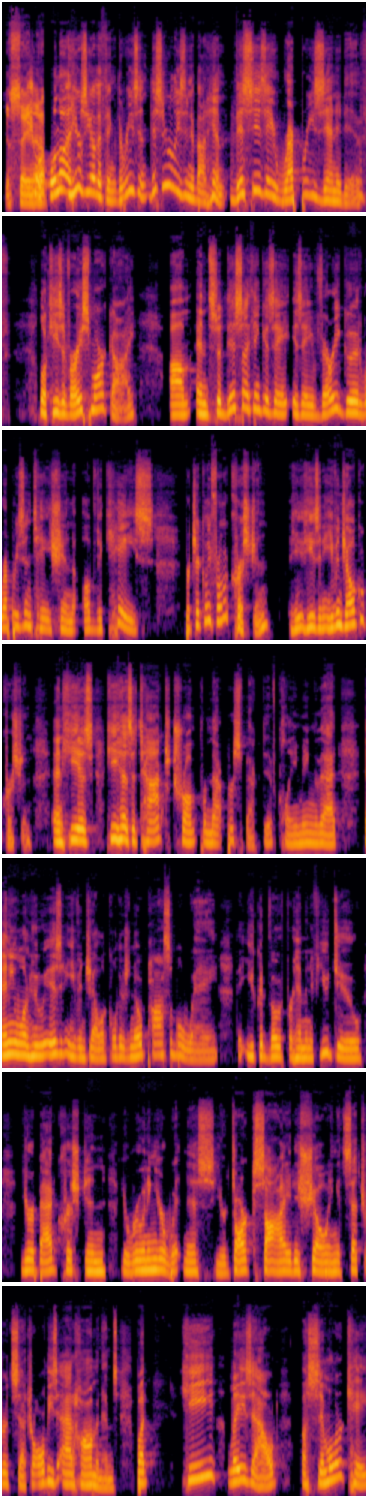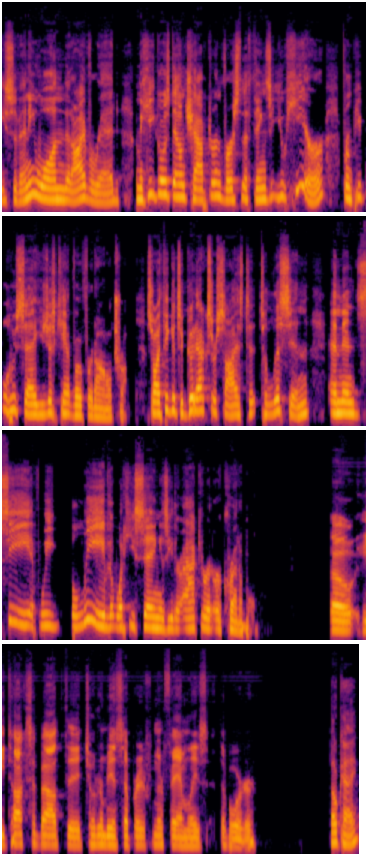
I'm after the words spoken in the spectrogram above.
Just saying sure. that. Well, no, here's the other thing. The reason this really isn't about him. This is a representative. Look, he's a very smart guy. Um, and so this, I think, is a is a very good representation of the case, particularly from a Christian. He, he's an evangelical Christian, and he is he has attacked Trump from that perspective, claiming that anyone who is an evangelical, there's no possible way that you could vote for him, and if you do, you're a bad Christian. You're ruining your witness. Your dark side is showing, et cetera, et cetera. All these ad hominems, but he lays out a similar case of anyone that I've read. I mean, he goes down chapter and verse of the things that you hear from people who say you just can't vote for Donald Trump. So I think it's a good exercise to, to listen and then see if we believe that what he's saying is either accurate or credible. So he talks about the children being separated from their families at the border. Okay.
